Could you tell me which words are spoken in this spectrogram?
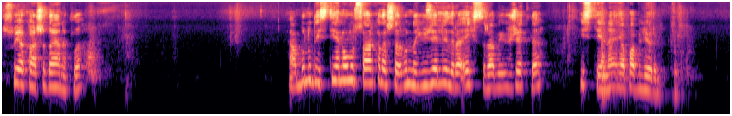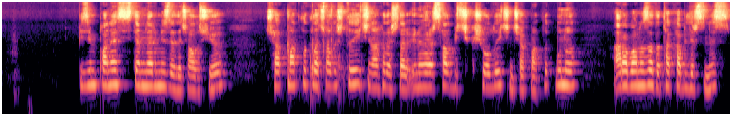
Suya karşı dayanıklı. Yani bunu da isteyen olursa arkadaşlar bunu da 150 lira ekstra bir ücretle isteyene yapabiliyorum. Bizim panel sistemlerimizde de çalışıyor. Çakmaklıkla çalıştığı için arkadaşlar universal bir çıkış olduğu için çakmaklık. Bunu arabanıza da takabilirsiniz.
